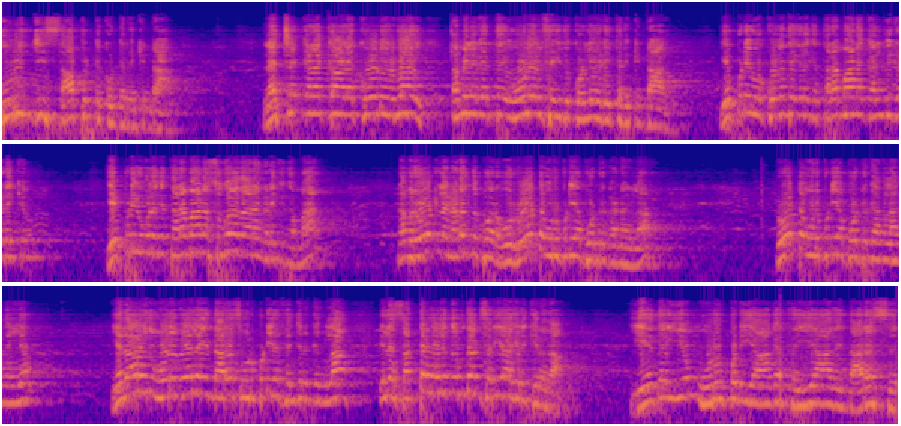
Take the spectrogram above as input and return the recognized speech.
உறிஞ்சி சாப்பிட்டுக் கொண்டிருக்கின்றார். லட்சக்கணக்கான கோடி ரூபாய் தமிழகத்தை ஊழல் செய்து கொள்ளையடித்திருக்கின்றார். எப்படி உங்க குழந்தைகளுக்கு தரமான கல்வி கிடைக்கும்? எப்படி உங்களுக்கு தரமான சுகாதாரம் கிடைக்குங்கம்மா? நம்ம ரோட்ல நடந்து போறோம் ஒரு ரோட்டை உருப்படியா போட்டிருக்கானுங்களா? ரோட்டை உருப்படியா போட்டிருக்காங்களாங்க ஐயா? ஏதாவது ஒருவேளை இந்த அரசு உருப்படியா செஞ்சிருக்குங்களா? இல்ல சட்ட ஒழுங்கம் தான் சரியாக இருக்கிறதா? எதையும் உருப்படியாக செய்யாத இந்த அரசு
